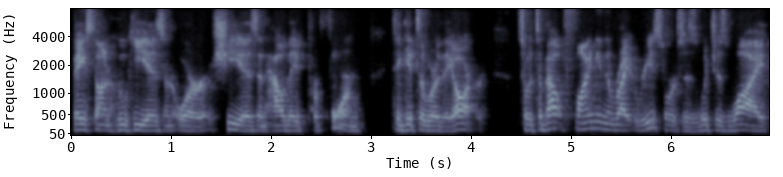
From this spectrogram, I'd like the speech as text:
based on who he is and or she is and how they've performed to get to where they are. So it's about finding the right resources, which is why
